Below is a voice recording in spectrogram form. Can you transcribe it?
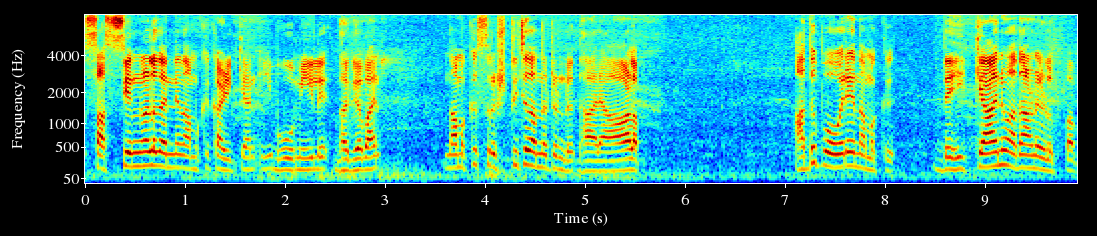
സസ്യങ്ങൾ തന്നെ നമുക്ക് കഴിക്കാൻ ഈ ഭൂമിയിൽ ഭഗവാൻ നമുക്ക് സൃഷ്ടിച്ചു തന്നിട്ടുണ്ട് ധാരാളം. അതുപോലെ നമുക്ക് ദഹിക്കാനും അതാണ് എളുപ്പം.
